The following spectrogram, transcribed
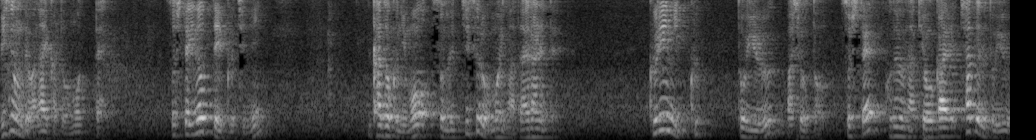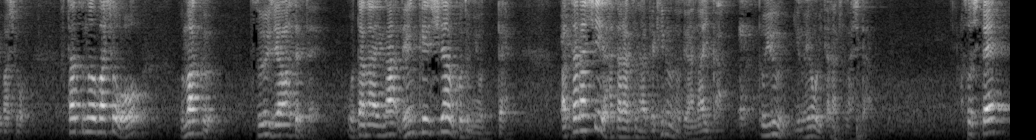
ビジョンではないかと思ってそして祈っていくうちに家族にもその一致する思いが与えられてクリニックという場所とそしてこのような教会チャペルという場所2つの場所をうまく通じ合わせてお互いが連携し合うことによって新しい働きができるのではないかという夢をいただきました。そして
